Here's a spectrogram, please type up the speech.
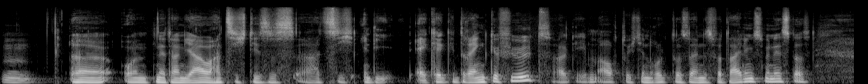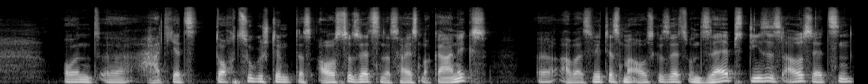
Mhm. Äh, und Netanyahu hat sich dieses, hat sich in die Ecke gedrängt gefühlt, halt eben auch durch den Rücktritt seines Verteidigungsministers und äh, hat jetzt doch zugestimmt, das auszusetzen. Das heißt noch gar nichts, äh, aber es wird jetzt mal ausgesetzt. Und selbst dieses Aussetzen,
